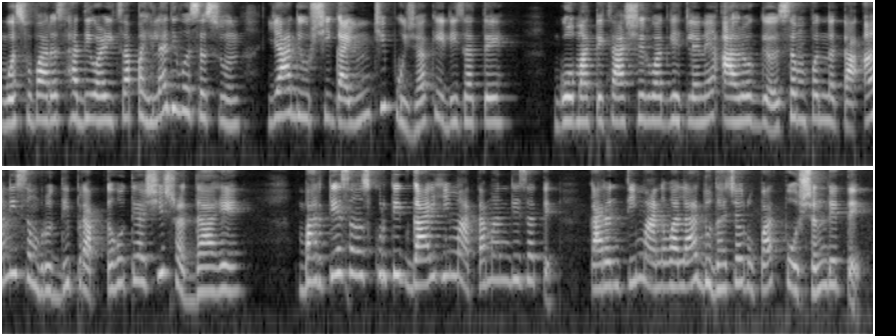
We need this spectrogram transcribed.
वसुबारस हा दिवाळीचा पहिला दिवस असून या दिवशी गायींची पूजा केली जाते. गोमातेचा आशीर्वाद घेतल्याने आरोग्य संपन्नता आणि समृद्धी प्राप्त होते अशी श्रद्धा आहे. भारतीय संस्कृतीत गाय ही माता मानली जाते कारण ती मानवाला दुधाच्या रूपात पोषण देते.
